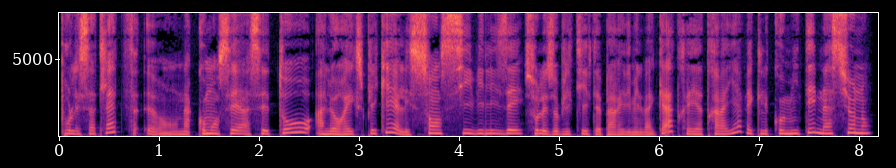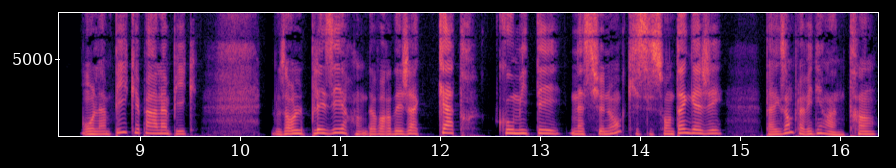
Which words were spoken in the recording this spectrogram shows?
Pour les athlètes, on a commencé assez tôt à leur expliquer, à les sensibiliser sur les objectifs de Paris 2024 et à travailler avec les comités nationaux, olympiques et paralympiques. Nous avons le plaisir d'avoir déjà quatre comités nationaux qui se sont engagés par exemple, à venir un train.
